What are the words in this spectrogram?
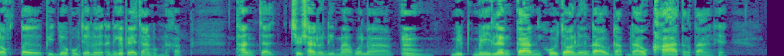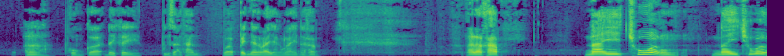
ดรพิญโยพงษ์เจริญ อันนี้ก็เป็นอาจารย์ผมนะครับ ท่านจะเชี่ยวชาญเรื่องนี้มากเวลามีมีเรื่องการโคจรเรื่องดาวดับดาวคลาดต่างๆ เนี่ยผมก็ได้เคยปรึกษาท่านว่าเป็นอย่างไรอย่างไรนะครับเอาละครับ ในช่วงในช่วง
